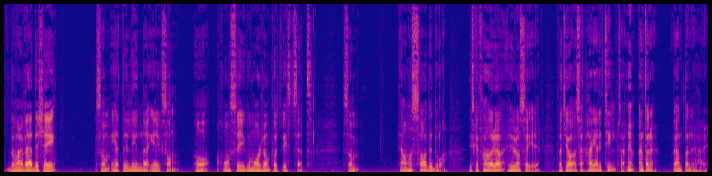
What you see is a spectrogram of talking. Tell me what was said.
De har en vädertjej som heter Linda Eriksson och hon säger god morgon på ett visst sätt som, ja hon sa det då. Vi ska få höra hur hon säger det. För att jag så här, hajade till så här, hm, vänta nu, vänta nu här.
